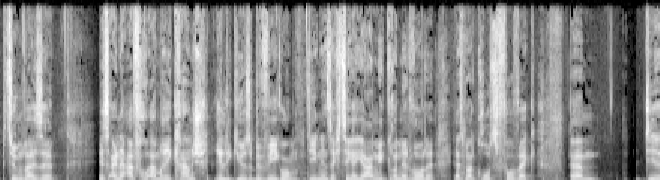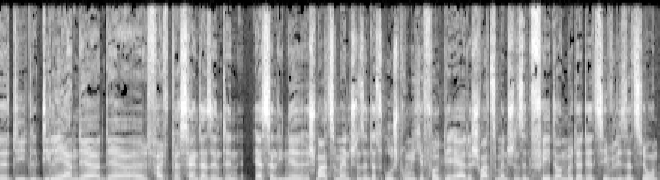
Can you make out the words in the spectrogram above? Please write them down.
beziehungsweise ist eine afroamerikanisch-religiöse Bewegung, die in den 60er Jahren gegründet wurde. Erstmal groß vorweg. Ähm, die, die, die Lehren der, der äh, Five Percenter sind in erster Linie, schwarze Menschen sind das ursprüngliche Volk der Erde, schwarze Menschen sind Väter und Mütter der Zivilisation,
